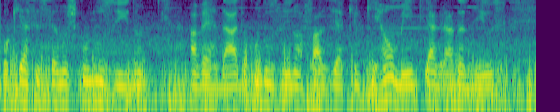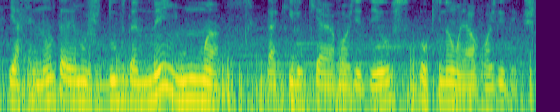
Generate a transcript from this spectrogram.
porque assim seremos conduzidos à verdade, conduzindo a fazer aquilo que realmente agrada a Deus, e assim não teremos dúvida nenhuma daquilo que é a voz de Deus ou que não é a voz de Deus.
